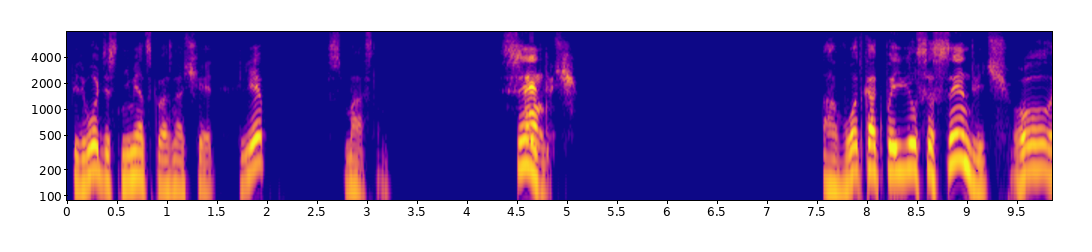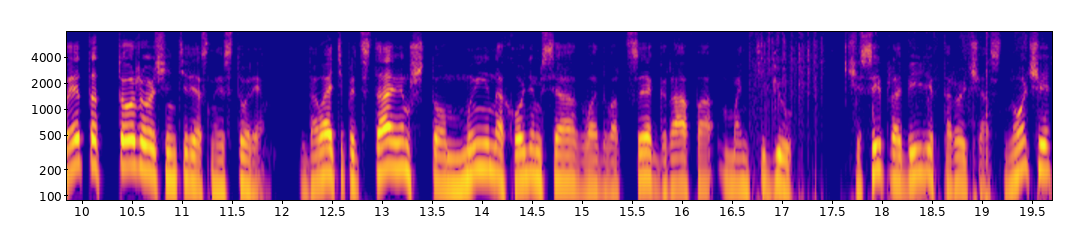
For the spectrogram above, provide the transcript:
В переводе с немецкого означает «хлеб с маслом». Сэндвич. А вот как появился сэндвич. О, это тоже очень интересная история. Давайте представим, что мы находимся во дворце графа Монтегю, Часы пробили второй час ночи,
